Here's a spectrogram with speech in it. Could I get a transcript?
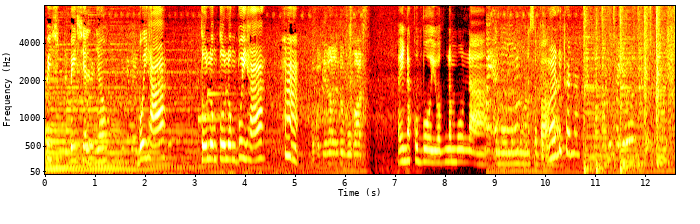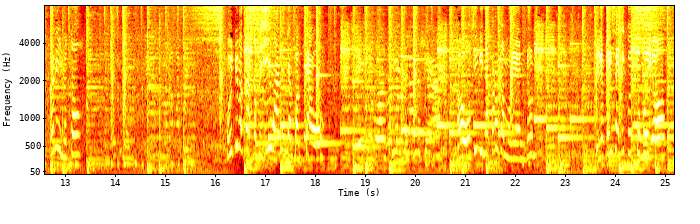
face, face shield nyo? Boy ha? Tulong-tulong boy ha? Mabuti lang ito bukas. Ay naku boy, wag na muna. Tumulong muna sa bahay. Mali ka na. Kanino to? Hoy, di ba kakabi iwanan niya bag daw? Salamat siya. Oo, sige, nakaraga mo na yan dun. Ilagay sa likod to, boy, oh.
